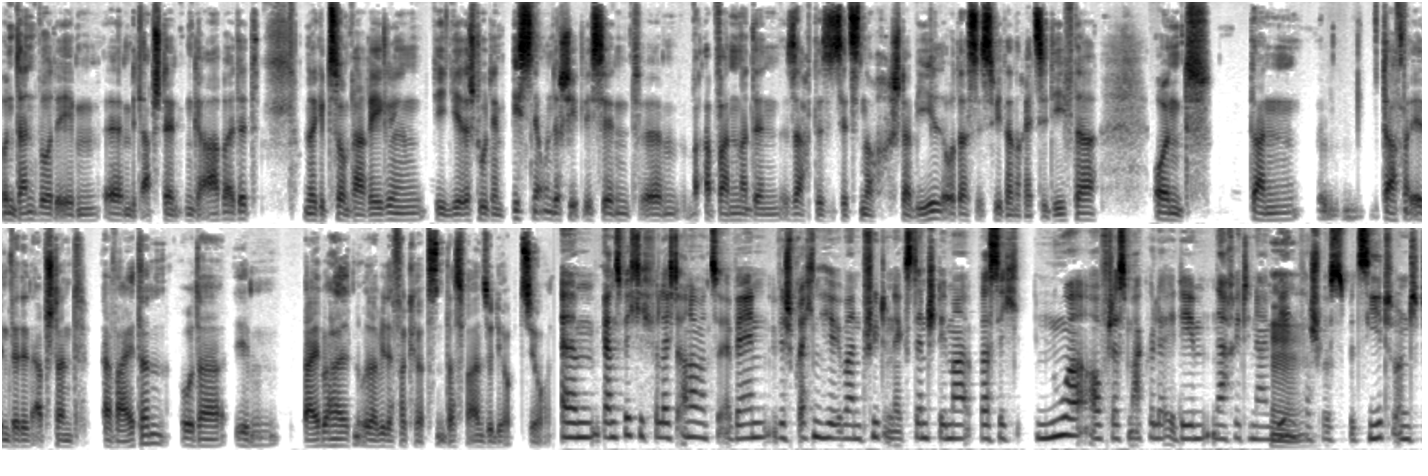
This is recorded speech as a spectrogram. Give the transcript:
Und dann wurde eben äh, mit Abständen gearbeitet. Und da gibt es so ein paar Regeln, die in jeder Studie ein bisschen unterschiedlich sind, ähm, ab wann man denn sagt, es ist jetzt noch stabil oder es ist wieder ein Rezidiv da. Und dann äh, darf man entweder den Abstand erweitern oder eben beibehalten oder wieder verkürzen. Das waren so die Optionen. Ähm, ganz wichtig vielleicht auch nochmal zu erwähnen, wir sprechen hier über ein Treat and Extend Schema, was sich nur auf das Makulaedem nach retinalem hm. Venenverschluss bezieht und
